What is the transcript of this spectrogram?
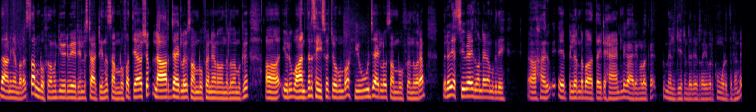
ഇതാണ് ഞാൻ പറഞ്ഞത് സൺ റൂഫ് നമുക്ക് ഈ ഒരു വേരിയന്റിൽ സ്റ്റാർട്ട് ചെയ്യുന്ന സൺ റൂഫ് അത്യാവശ്യം ലാർജ് ആയിട്ടുള്ള ഒരു സൺ റൂഫ് തന്നെയാണ് വന്നിട്ടുള്ളത്. നമുക്ക് ഈ ഒരു വാഹനത്തിന്റെ സൈസ് വെച്ച് നോക്കുമ്പോൾ ഹ്യൂജ് ആയിട്ടുള്ള ഒരു സൺ റൂഫ് എന്ന് പറയാം. പിന്നെ ഒരു എസ് യു വി ആയതുകൊണ്ടാണ് നമുക്ക് ആ ഒരു പില്ലറിന്റെ ഭാഗത്തായിട്ട് ഹാൻഡിൽ കാര്യങ്ങളൊക്കെ നൽകിയിട്ടുണ്ട്. ഇത് ഡ്രൈവർക്കും കൊടുത്തിട്ടുണ്ട്.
